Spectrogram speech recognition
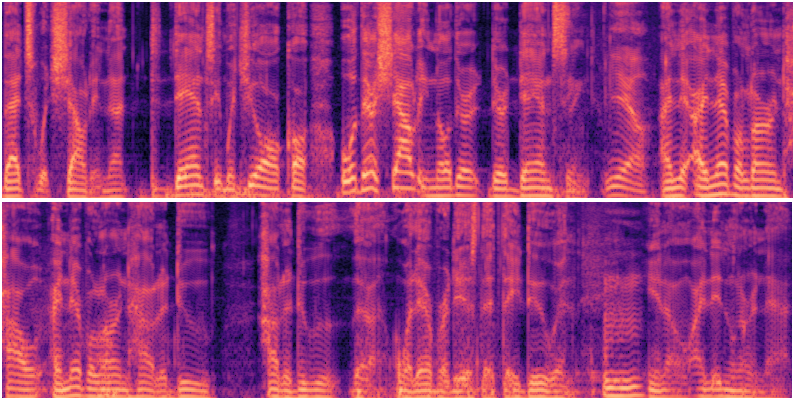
that's what shouting, not dancing, what you all call. Oh, they're shouting. No, they're they're dancing. Yeah. I, ne- I never learned how I never learned how to do how to do the whatever it is that they do, and mm-hmm. you know I didn't learn that.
